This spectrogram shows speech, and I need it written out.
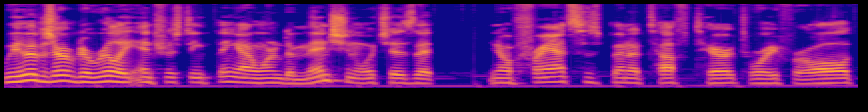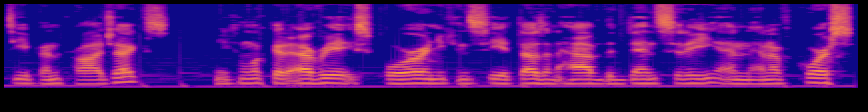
We've observed a really interesting thing I wanted to mention, which is that you know France has been a tough territory for all DePIN projects. You can look at every explorer and you can see it doesn't have the density, and and of course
